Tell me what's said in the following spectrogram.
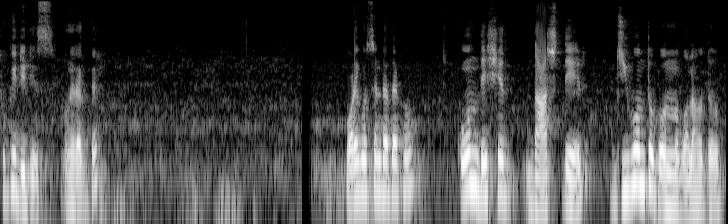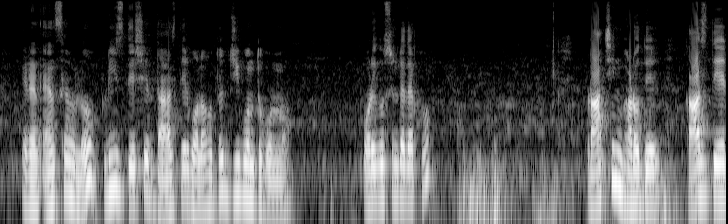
থুকিডিডিস। মনে রাখবে? পরে কোশ্চেনটা দেখো। কোন দেশের দাসদের জীবন্ত পণ্য বলা হতো। এটার অ্যান্সার হলো, গ্রিস দেশের দাসদের বলা হতো জীবন্ত পণ্য পরে কোশ্চেনটা দেখো। প্রাচীন ভারতের কাজদের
